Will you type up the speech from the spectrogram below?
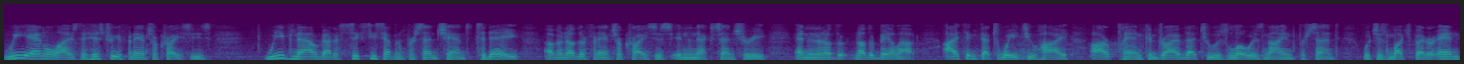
We analyzed the history of financial crises. We've now got a 67% chance today of another financial crisis in the next century and another, another bailout. I think that's way too high. Our plan can drive that to as low as 9%, which is much better, and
